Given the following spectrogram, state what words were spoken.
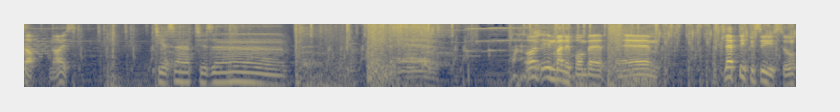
Up. Nice. Tears up. Bam. Und in meine Bombe. Bam. Klepp dich, besiege ich so.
